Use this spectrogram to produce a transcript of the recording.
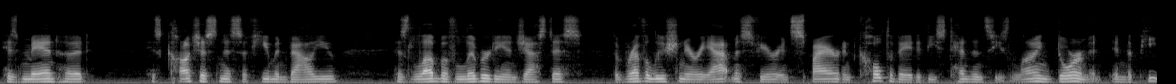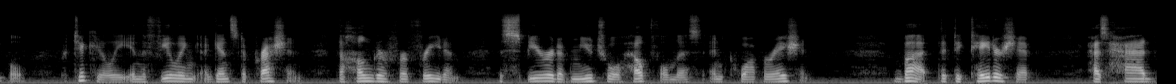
his manhood, his consciousness of human value, his love of liberty and justice. The revolutionary atmosphere inspired and cultivated these tendencies lying dormant in the people particularly in the feeling against oppression, the hunger for freedom, the spirit of mutual helpfulness and cooperation. But the dictatorship has had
